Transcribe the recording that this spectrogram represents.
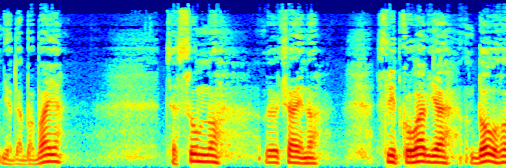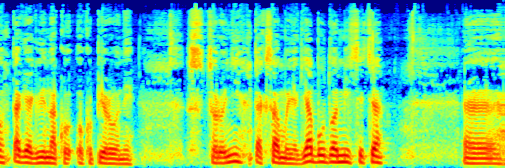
діда Бабая. Це сумно, звичайно. Слідкував я довго, так як він на окупованій стороні, так само, як я був два місяці. Е,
